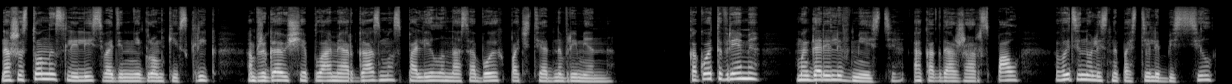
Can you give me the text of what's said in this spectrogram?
Наши стоны слились в один негромкий вскрик, обжигающее пламя оргазма спалило нас обоих почти одновременно. Какое-то время мы горели вместе, а когда жар спал, вытянулись на постели без сил,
